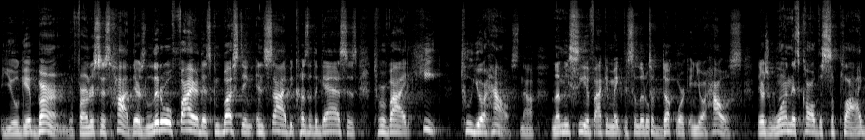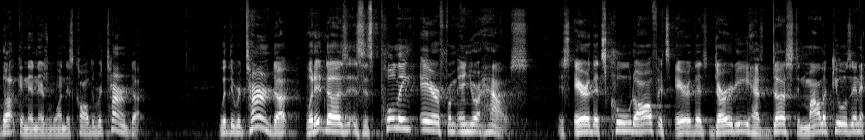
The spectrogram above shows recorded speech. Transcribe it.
you'll get burned. The furnace is hot. There's literal fire that's combusting inside because of the gases to provide heat to your house. Now, let me see if I can make this a little of ductwork in your house. There's one that's called the supply duct, and then there's one that's called the return duct. With the return duct, what it does is it's pulling air from in your house. It's air that's cooled off, it's air that's dirty, has dust and molecules in it,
